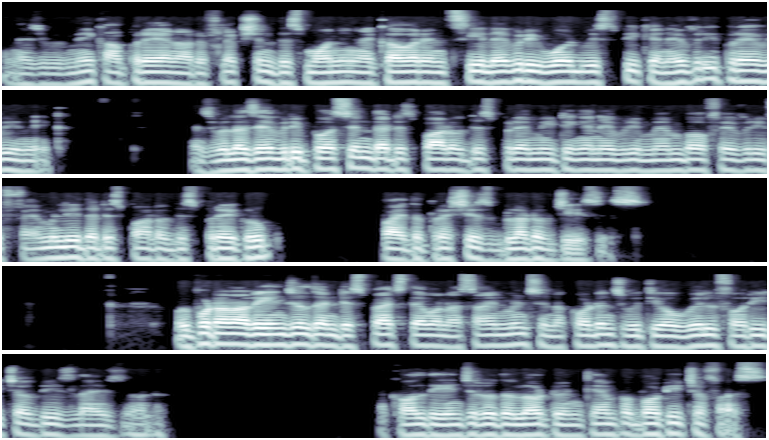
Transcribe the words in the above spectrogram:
And as we make our prayer and our reflection this morning, I cover and seal every word we speak and every prayer we make, as well as every person that is part of this prayer meeting and every member of every family that is part of this prayer group by the precious blood of Jesus. We put on our angels and dispatch them on assignments in accordance with your will for each of these lives, Lord. I call the angel of the Lord to encamp about each of us,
